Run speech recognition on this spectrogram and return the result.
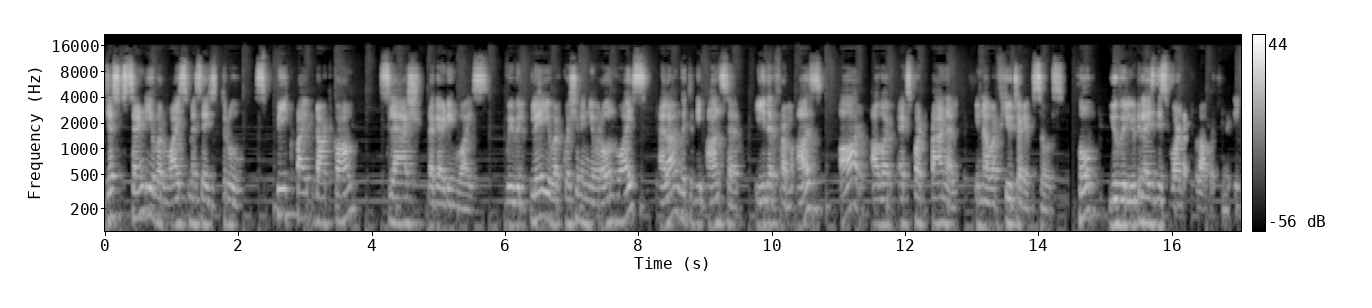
just send your voice message through speakpipe.com slash the guiding voice. We will play your question in your own voice along with the answer either from us or our expert panel in our future episodes. Hope you will utilize this wonderful opportunity.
